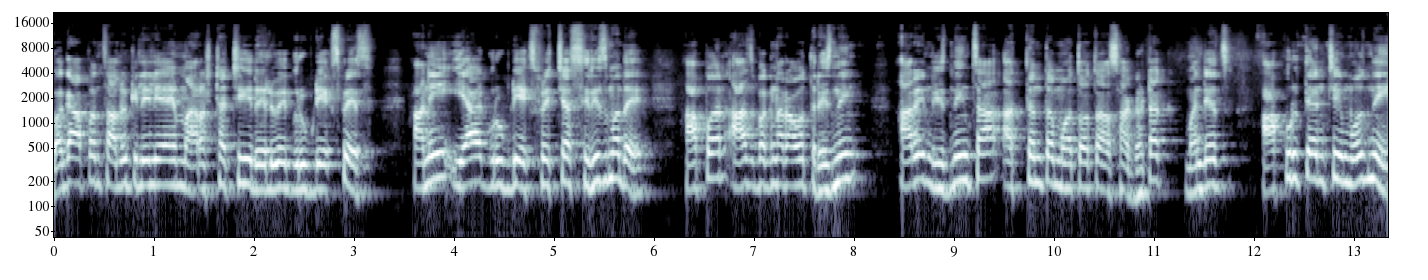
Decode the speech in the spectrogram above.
बघा आपण चालू केलेली आहे महाराष्ट्राची रेल्वे ग्रुप डी एक्सप्रेस आणि या ग्रुप डी एक्सप्रेसच्या सिरीजमध्ये आपण आज बघणार आहोत रिझनिंग आणि रिझनिंगचा अत्यंत महत्त्वाचा असा घटक म्हणजेच आकृत्यांची मोजणी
